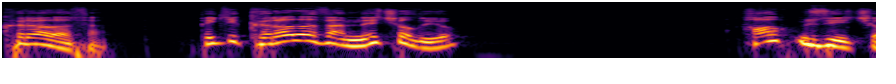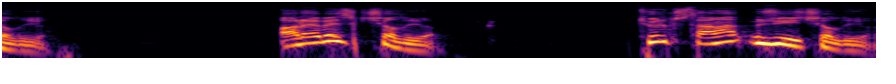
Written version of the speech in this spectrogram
Kral FM. Peki Kral FM ne çalıyor? Halk müziği çalıyor. Arabesk çalıyor. Türk sanat müziği çalıyor.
